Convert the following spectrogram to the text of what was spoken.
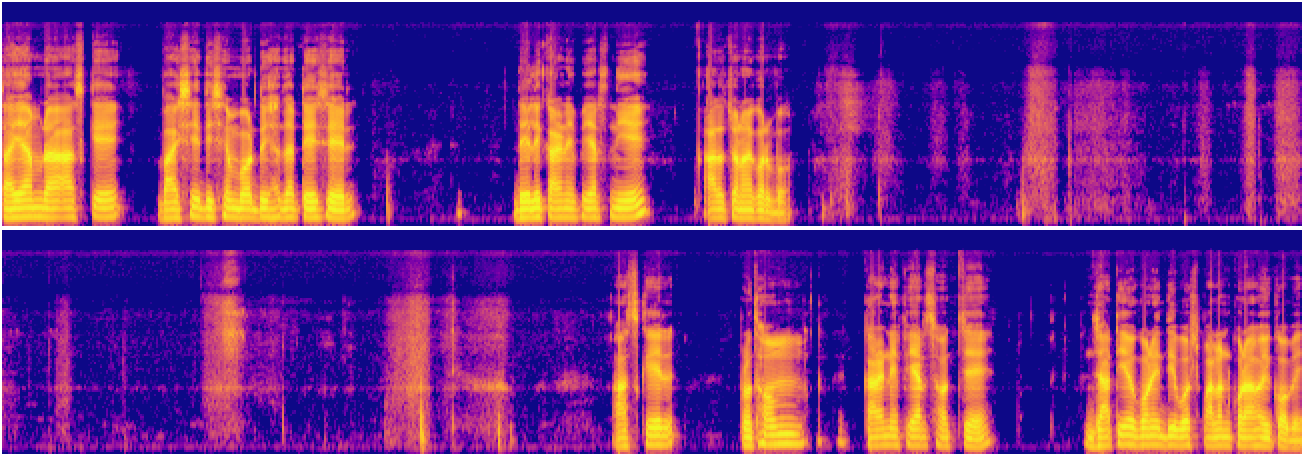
তাই আমরা আজকে বাইশে ডিসেম্বর দুই হাজার তেইশের ডেইলি কারেন্ট অ্যাফেয়ার্স নিয়ে আলোচনা করব। আজকের প্রথম কারেন্ট অ্যাফেয়ার্স হচ্ছে, জাতীয় গণিত দিবস পালন করা হয় কবে?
